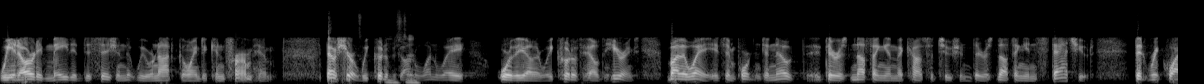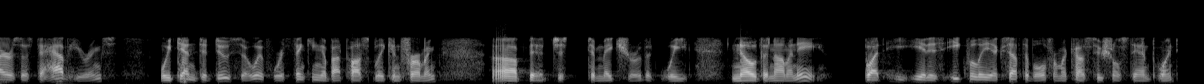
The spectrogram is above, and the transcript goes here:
We had already made a decision that we were not going to confirm him. Now, sure, we could have Understood. gone one way or the other. We could have held hearings. By the way, it's important to note that there is nothing in the Constitution, there is nothing in statute that requires us to have hearings. We tend to do so if we're thinking about possibly confirming, uh, just to make sure that we know the nominee. But it is equally acceptable from a constitutional standpoint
